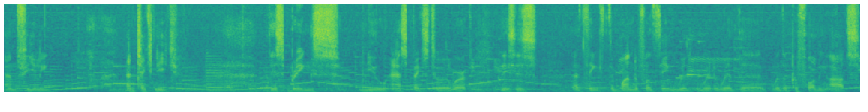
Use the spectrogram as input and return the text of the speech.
and feeling and technique. This brings new aspects to a work. This is, I think, the wonderful thing with, with, with, with the performing arts.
